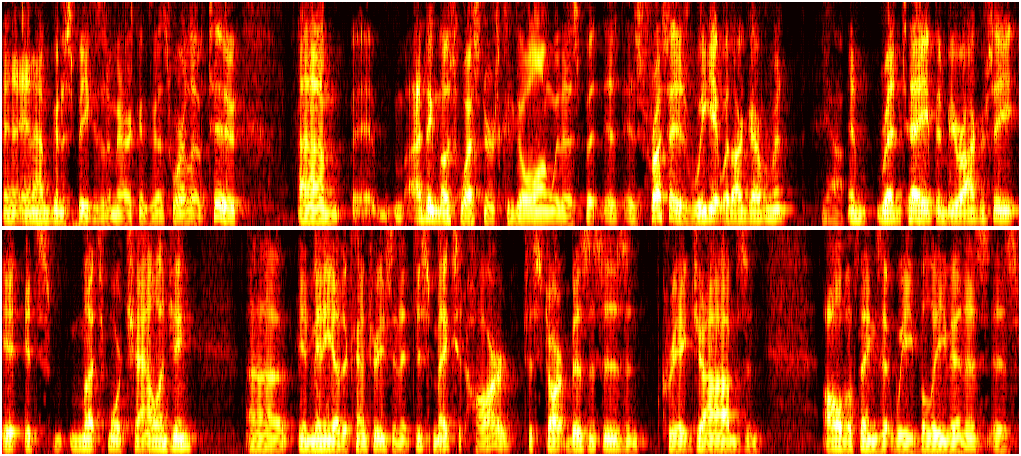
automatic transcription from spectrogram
and, and i'm going to speak as an american that's where i live too um, I think most Westerners could go along with this, but as frustrated as we get with our government yeah. and red tape and bureaucracy, it, it's much more challenging uh, in many other countries, and it just makes it hard to start businesses and create jobs and all the things that we believe in as, as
